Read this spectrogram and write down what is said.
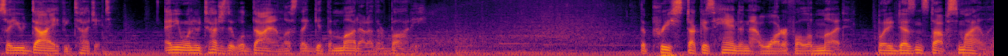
so you die if you touch it. Anyone who touches it will die unless they get the mud out of their body. The priest stuck his hand in that waterfall of mud, but he doesn't stop smiling.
